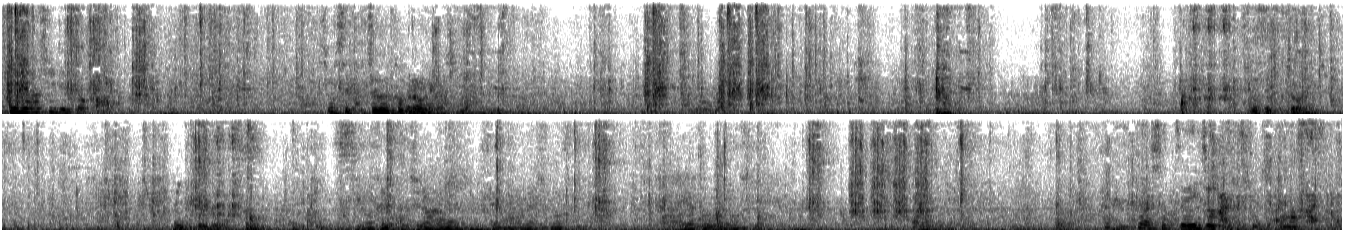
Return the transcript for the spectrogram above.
っとよろしいでしょうか？すみません、こちらのカメラお願いします。すみません、こちらお願いします。はい。すいませんこちらも目線お願いしますありがとうございますありがとうございますでは撮影以上とさせてます。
